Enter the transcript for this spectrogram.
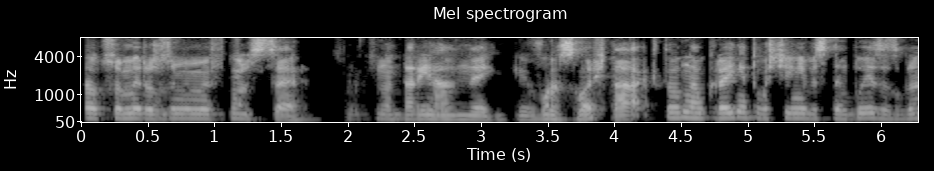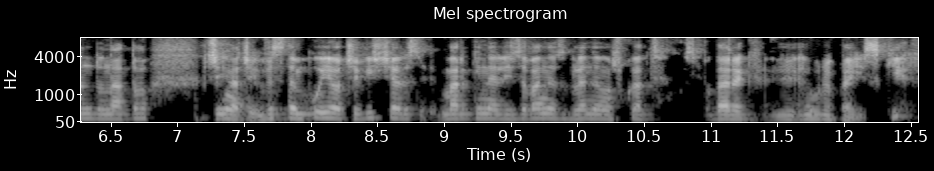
to, co my rozumiemy w Polsce, notarialny własność, tak, to na Ukrainie to właściwie nie występuje ze względu na to, czy inaczej, występuje oczywiście, ale marginalizowany względem na przykład gospodarek europejskich.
